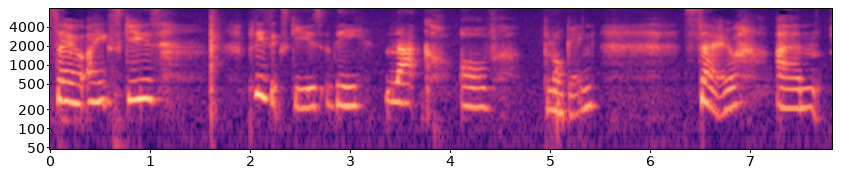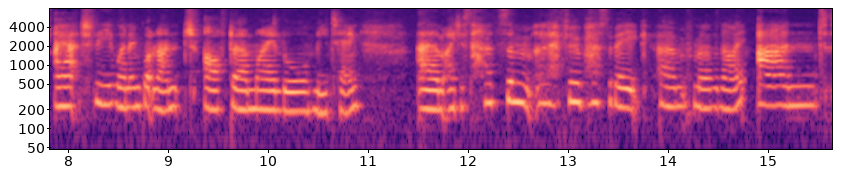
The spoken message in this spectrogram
So I excuse, please excuse the lack of vlogging. So um, I actually went and got lunch after my law meeting. Um, I just had some leftover pasta bake um, from another night and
